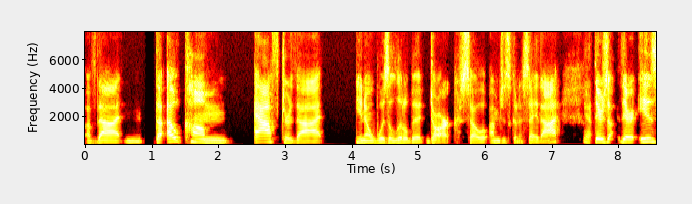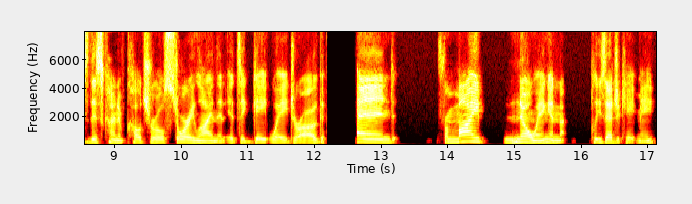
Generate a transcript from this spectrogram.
of that and the outcome after that you know was a little bit dark so i'm just going to say that yeah. there's there is this kind of cultural storyline that it's a gateway drug and from my knowing, and please educate me,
